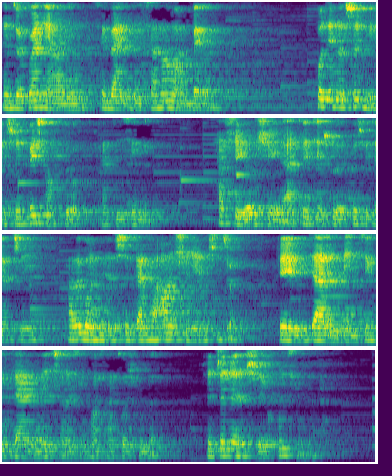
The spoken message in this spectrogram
但就观念而言，现在已经相当完备了。霍金的生平是非常富有传奇性的，他是有史以来最杰出的科学家之一。他的贡献是在他二十年之久被离家累并禁锢在轮椅上的情况下做出的，这真正是空前的。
